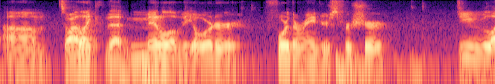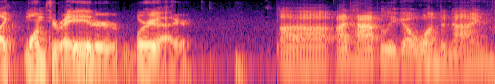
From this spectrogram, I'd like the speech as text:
Um, so I like that middle of the order for the Rangers for sure. Do you like one through eight, or where are you at here? Uh, I'd happily go one to nine.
